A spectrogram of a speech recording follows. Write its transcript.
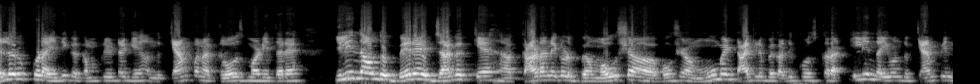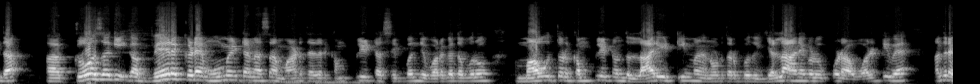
ಎಲ್ಲರೂ ಕೂಡ ಇದೀಗ ಕಂಪ್ಲೀಟ್ ಆಗಿ ಒಂದು ಕ್ಯಾಂಪ್ ಅನ್ನ ಕ್ಲೋಸ್ ಮಾಡಿದ್ದಾರೆ. ಇಲ್ಲಿಂದ ಒಂದು ಬೇರೆ ಜಾಗಕ್ಕೆ ಕಾಡಾನೆಗಳು ಬಹುಶಃ ಬಹುಶಃ ಮೂವ್ಮೆಂಟ್ ಆಗಿರ್ಬೇಕು. ಅದಕ್ಕೋಸ್ಕರ ಇಲ್ಲಿಂದ ಈ ಒಂದು ಕ್ಯಾಂಪ್ ಇಂದ ಕ್ಲೋಸ್ ಆಗಿ ಈಗ ಬೇರೆ ಕಡೆ ಮೂವ್ಮೆಂಟ್ ಅನ್ನ ಸಹ ಮಾಡ್ತಾ ಇದ್ದಾರೆ ಕಂಪ್ಲೀಟ್ ಸಿಬ್ಬಂದಿ ವರ್ಗದವರು, ಮಾವುತರು ಕಂಪ್ಲೀಟ್ ಒಂದು ಲಾರಿ ಟೀಮ್ ಅನ್ನ ನೋಡ್ತಾ ಇರ್ಬೋದು. ಎಲ್ಲ ಆನೆಗಳು ಕೂಡ ಹೊರಟಿವೆ. ಅಂದ್ರೆ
